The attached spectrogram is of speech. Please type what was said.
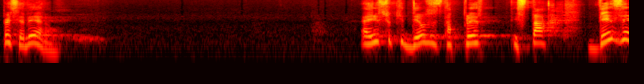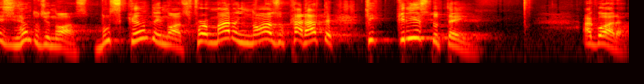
Perceberam? É isso que Deus está está desejando de nós, buscando em nós, formar em nós o caráter que Cristo tem. Agora,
